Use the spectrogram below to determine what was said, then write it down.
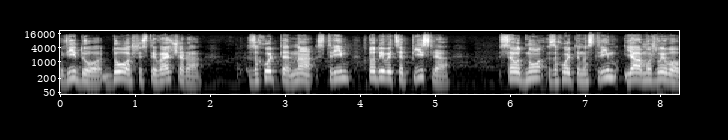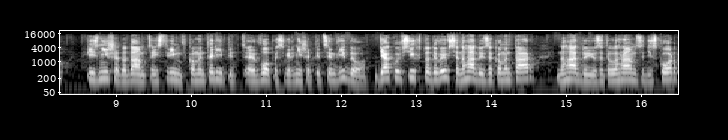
відео до 6 вечора, заходьте на стрім. Хто дивиться після, все одно заходьте на стрім. Я, можливо, пізніше додам цей стрім в коментарі під е, в опис, вірніше, під цим відео. Дякую всім, хто дивився. Нагадую за коментар, нагадую за телеграм, за Діскорд,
